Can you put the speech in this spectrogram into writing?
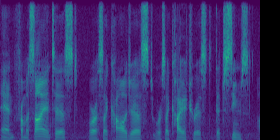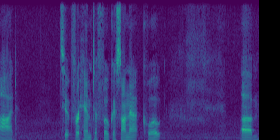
And from a scientist or a psychologist or a psychiatrist, that just seems odd to for him to focus on that quote. Um,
